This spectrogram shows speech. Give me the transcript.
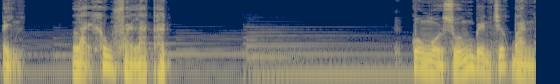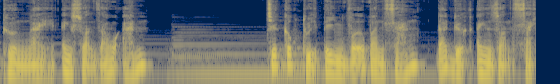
tỉnh lại không phải là thật? Cô ngồi xuống bên chiếc bàn thường ngày anh soạn giáo án. Chiếc cốc thủy tinh vỡ ban sáng đã được anh dọn sạch.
